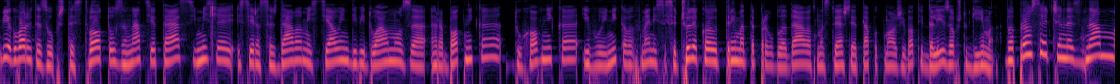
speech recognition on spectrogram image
вие говорите за обществото, за нацията. Аз си мисля, си разсъждавам изцяло индивидуално за работника, духовника и войника в мен и се, се чудя кой от тримата преобладава в настоящия етап от моя живот и дали изобщо ги има. Въпросът е, че не знам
